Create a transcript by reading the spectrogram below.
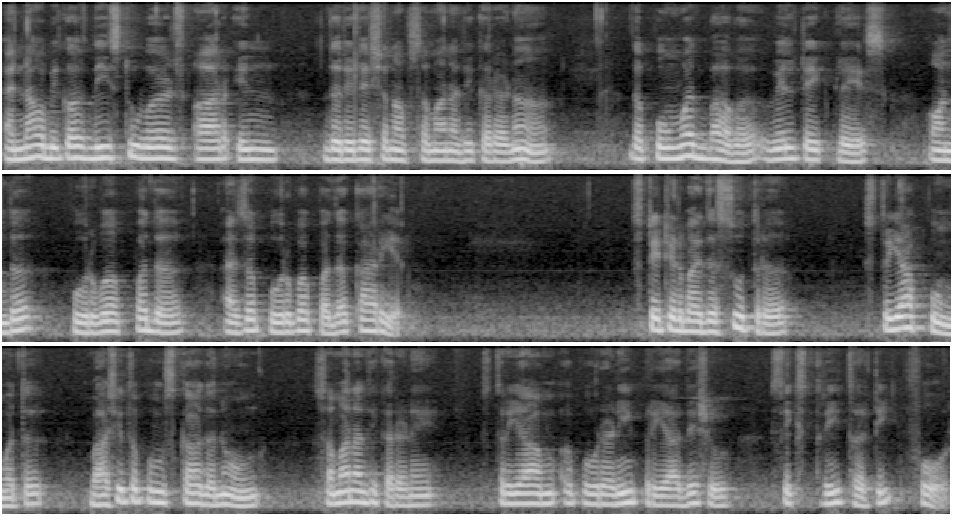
And now because these two words are in the relation of Samanadhikarana, the Pumvad Bhava will take place on the Purva Pada as a Purva Pada Karya. Stated by the Sutra, Striya Pumat Bhashita Pumskadanung Samanadhikarane Striyam Apurani Priyadeshu 6334.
